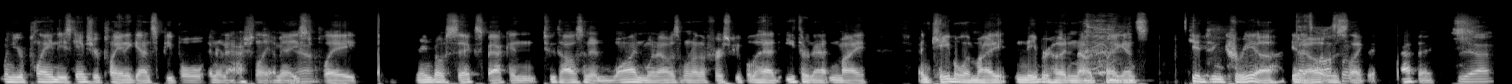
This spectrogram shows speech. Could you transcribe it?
when you're playing these games, you're playing against people internationally. I mean, I used to play Rainbow Six back in 2001 when I was one of the first people that had Ethernet in my and cable in my neighborhood, and I would play against kids in Korea. You That's know, it was awesome. like epic. Yeah.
